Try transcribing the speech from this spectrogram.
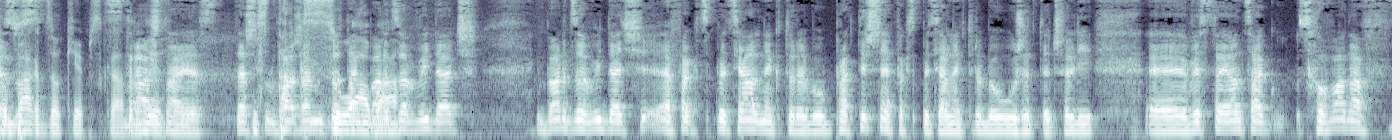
to bardzo kiepska. No, straszna no jest, jest. Też jest uważam, tak to tak bardzo widać i bardzo widać efekt specjalny, który był, praktyczny efekt specjalny, który był użyty, czyli e, wystająca, schowana w,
